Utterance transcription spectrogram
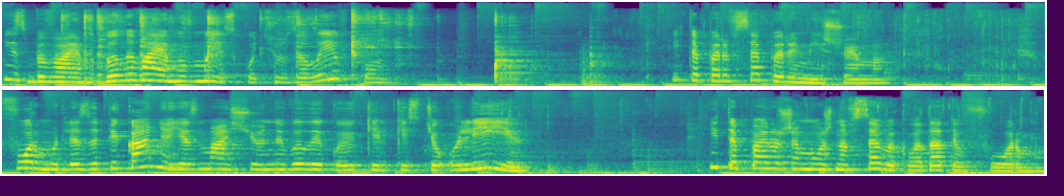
І збиваємо. Виливаємо в миску цю заливку. І тепер все перемішуємо. Форму для запікання я змащую невеликою кількістю олії. І тепер вже можна все викладати в форму.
